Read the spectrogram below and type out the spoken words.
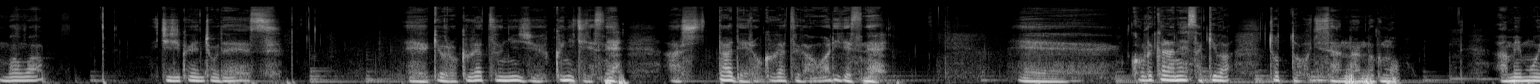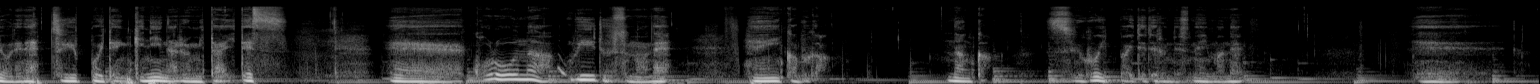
こんばんは。一軸延長です、えー今日6月29日ですね。明日で6月が終わりですね。えーこれからね先はちょっと富士山南麓も雨模様でね梅雨っぽい天気になるみたいです。えーコロナウイルスのね変異株がなんかすごいいっぱい出てるんですね今ね。えー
